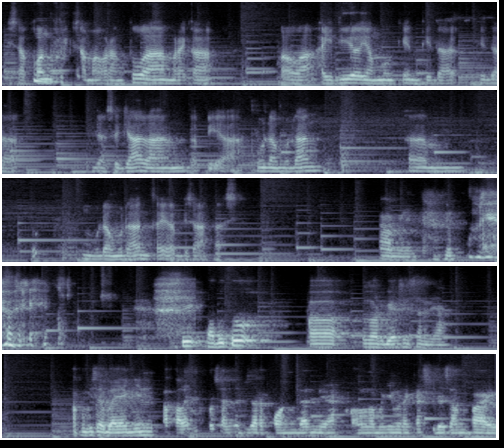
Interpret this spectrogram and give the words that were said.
bisa hmm. konflik sama orang tua mereka bawa ide yang mungkin tidak tidak tidak sejalan tapi ya mudah-mudahan um, mudah-mudahan saya bisa atasi. Amin. Oke oke. Si tadi tuh uh, luar biasa sen ya. Aku bisa bayangin apalagi perusahaan sebesar Pondan ya kalau namanya mereka sudah sampai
